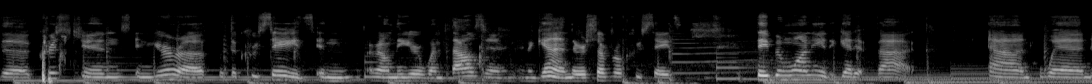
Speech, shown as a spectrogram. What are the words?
the Christians in Europe with the Crusades in around the year 1000, and again, there were several Crusades, they've been wanting to get it back. And when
